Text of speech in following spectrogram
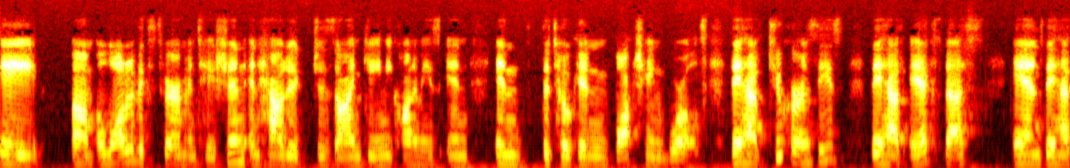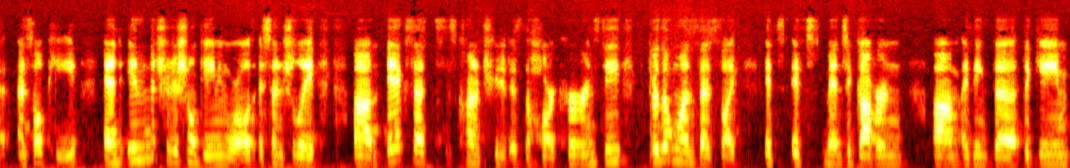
a um, a lot of experimentation and how to design game economies in in the token blockchain world. They have two currencies. They have AXS and they have SLP. And in the traditional gaming world, essentially, um, AXS is kind of treated as the hard currency. They're the ones that's like it's it's meant to govern um, I think the the game,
